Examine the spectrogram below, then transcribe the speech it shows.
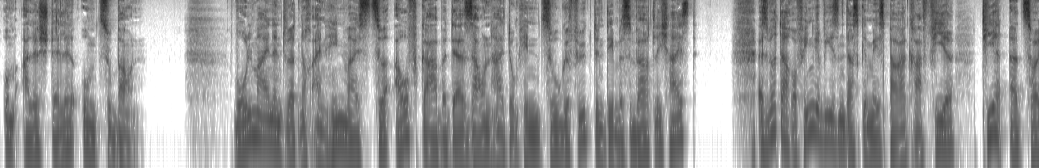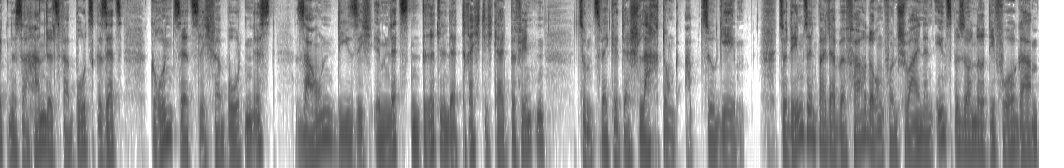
um alle Ställe umzubauen. Wohlmeinend wird noch ein Hinweis zur Aufgabe der Saunhaltung hinzugefügt, in dem es wörtlich heißt, es wird darauf hingewiesen, dass gemäß 4 Tiererzeugnisse Handelsverbotsgesetz grundsätzlich verboten ist, Sauen, die sich im letzten Drittel der Trächtigkeit befinden, zum Zwecke der Schlachtung abzugeben. Zudem sind bei der Beförderung von Schweinen insbesondere die Vorgaben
